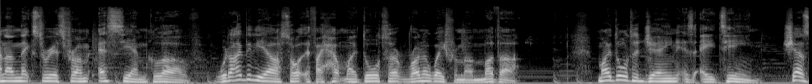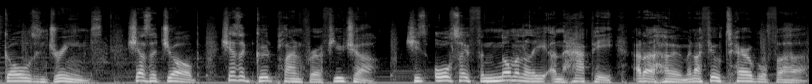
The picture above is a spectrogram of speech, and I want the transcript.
And our next story is from SCM Glove. Would I be the asshole if I helped my daughter run away from her mother? My daughter Jane is 18. She has goals and dreams. She has a job. She has a good plan for her future. She's also phenomenally unhappy at her home, and I feel terrible for her.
